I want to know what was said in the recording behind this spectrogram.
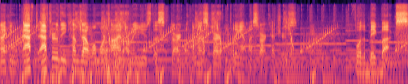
Then I can after after the comes out one more time, I'm gonna use the star. I'm gonna start putting out my star catchers for the big bucks.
